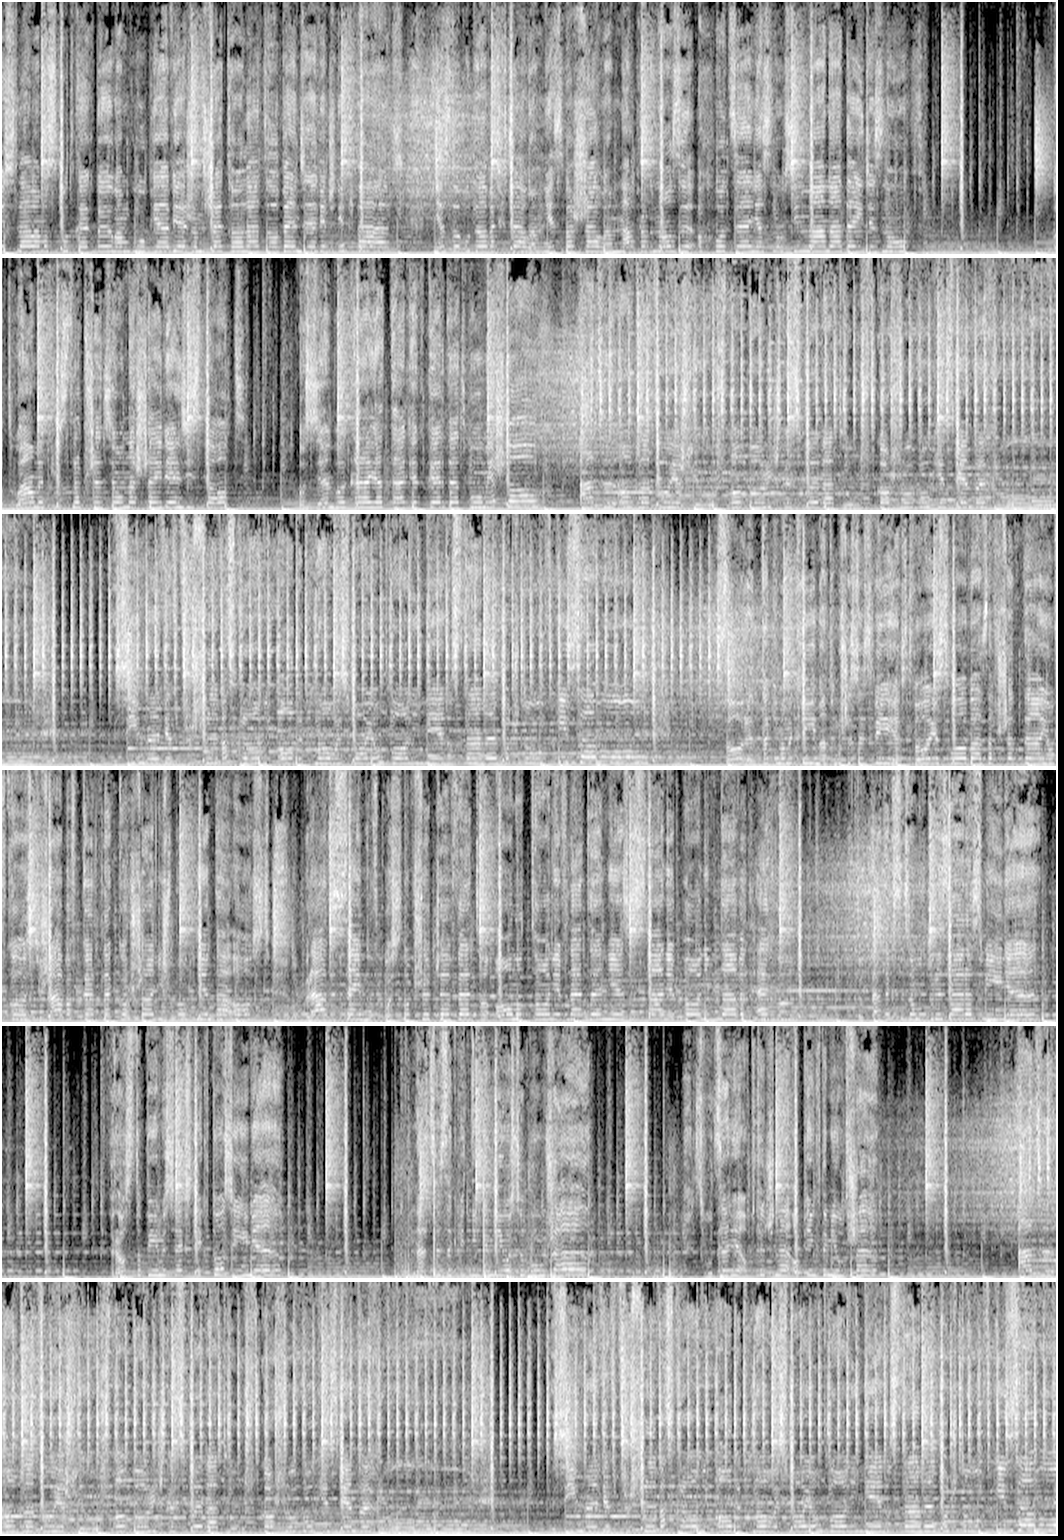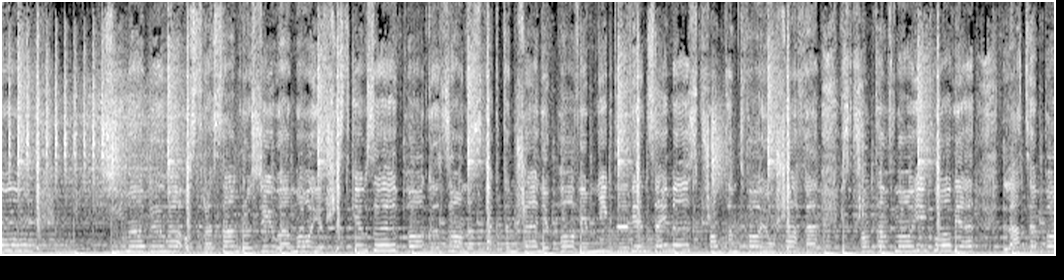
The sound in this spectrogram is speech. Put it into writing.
myślałam o skutkach, byłam głupia, wierząc, że to lato. krzyczę weto Ono to nie wletę, nie zostanie po nim nawet echo. Dodatek sezonu, który zaraz minie. Roztopimy się jak śnieg po zimie. Narcyz zakwitnie, gdy miłość obumrze. Złudzenie optyczne o pięknym już Latem tempo.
